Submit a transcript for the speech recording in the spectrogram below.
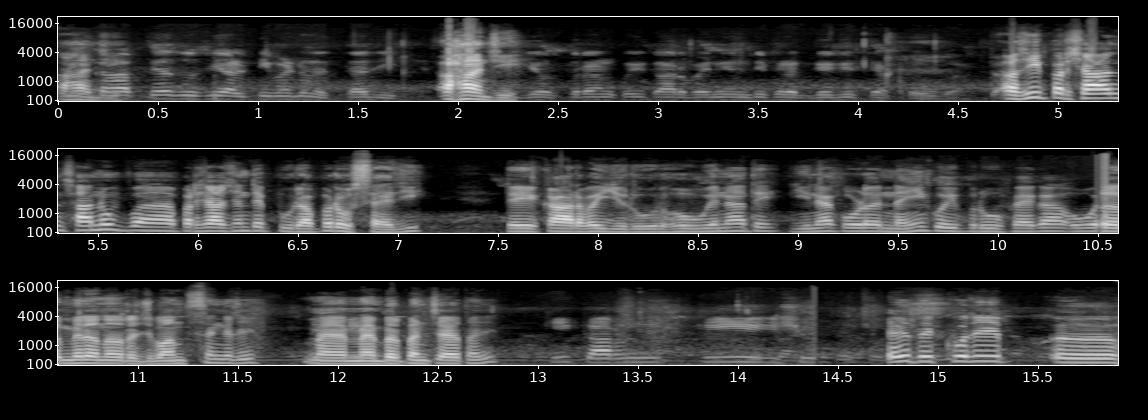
ਹਾਂਜੀ। ਹਫ਼ਤੇ ਤੁਸੀਂ ਅਲਟੀਮੇਟ ਦਿੱਤਾ ਜੀ। ਹਾਂਜੀ। ਜੇ ਉਸ ਦੌਰਾਨ ਕੋਈ ਕਾਰਵਾਈ ਨਹੀਂ ਹੁੰਦੀ ਫਿਰ ਅੱਗੇ ਕੀ ਸਟੈਪ ਹੋਊਗਾ? ਅਸੀਂ ਪ੍ਰਸ਼ਾਸਨ ਸਾਨੂੰ ਅ, ਪ੍ਰਸ਼ਾਸਨ ਤੇ ਪੂਰਾ ਭਰੋਸਾ ਹੈ ਜੀ ਤੇ ਕਾਰਵਾਈ ਜ਼ਰੂਰ ਹੋਊ ਇਹਨਾਂ ਤੇ। ਜਿਨ੍ਹਾਂ ਕੋਲ ਨਹੀਂ ਕੋਈ ਪ੍ਰੂਫ ਹੈਗਾ ਉਹ ਅ, ਮੇਰਾ ਨਾਮ ਰਜਵੰਤ ਸਿੰਘ ਜੀ। ਮੈਂ ਮੈਂਬਰ ਪੰਚਾਇਤ ਹਾਂ ਜੀ। ਕੀ ਕਾਰਨ ਕੀ ਇਸ਼ੂ ਇਹ ਦੇਖੋ ਜੀ ਅ,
